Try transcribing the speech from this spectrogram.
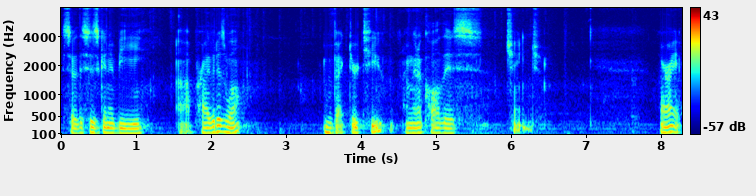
So this is going to be uh, private as well. Vector 2, I'm going to call this change. All right,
